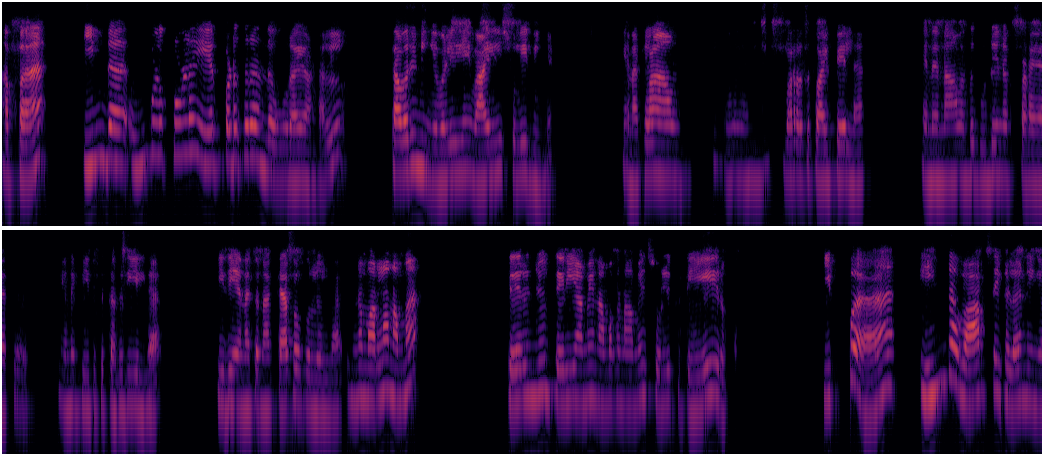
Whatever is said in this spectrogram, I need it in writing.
அப்ப இந்த உங்களுக்குள்ள ஏற்படுகிற அந்த உரையாடல் தவறி நீங்க வெளியிலையும் வாயிலையும் சொல்லிடுவீங்க. எனக்கெல்லாம் உம், வர்றதுக்கு வாய்ப்பே இல்லை. என்ன நான் வந்து குட் இனஃப் கிடையாது. எனக்கு இதுக்கு தகுதி இல்லை. இது எனக்கு நான் கேப்பபிள் இல்லை. இந்த மாதிரிலாம் நம்ம தெரிஞ்சும் தெரியாம நமக்கு நாமே சொல்லிக்கிட்டே இருக்கும். இப்ப இந்த வார்த்தைகளை நீங்க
